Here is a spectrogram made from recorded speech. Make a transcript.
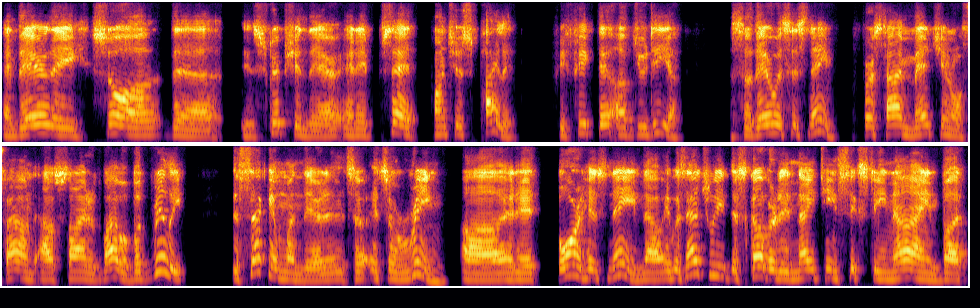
And there they saw the inscription there, and it said Pontius Pilate, prefecture of Judea. So there was his name first time mentioned or found outside of the Bible. But really, the second one there, it's a it's a ring, uh, and it bore his name. Now, it was actually discovered in 1969, but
